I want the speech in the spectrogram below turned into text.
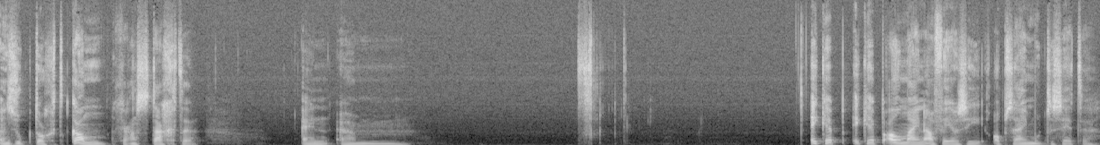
een zoektocht kan gaan starten. En um, Ik heb, ik heb al mijn aversie opzij moeten zetten.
